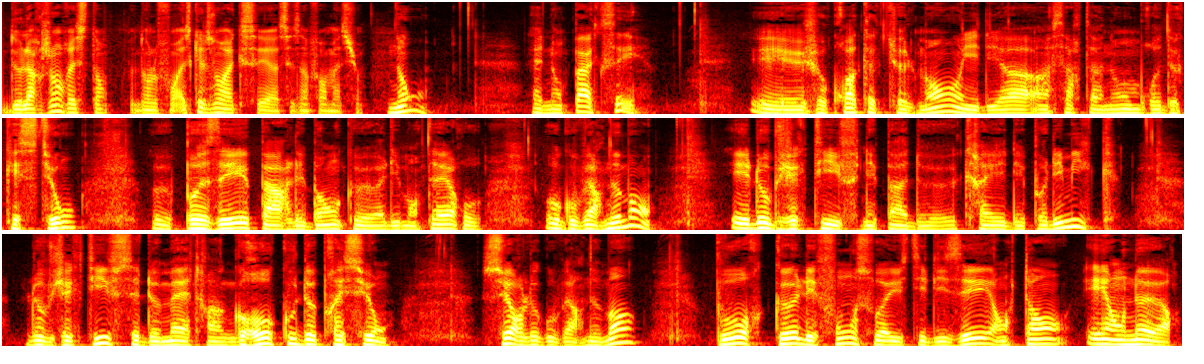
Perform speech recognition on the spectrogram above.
de l'argent restant dans le fonds Est-ce qu'elles ont accès à ces informations? Non, elles n'ont pas accès. Et je crois qu'actuellement, il y a un certain nombre de questions euh, posées par les banques alimentaires au, gouvernement. Et l'objectif n'est pas de créer des polémiques. L'objectif, c'est de mettre un gros coup de pression sur le gouvernement pour que les fonds soient utilisés en temps et en heure.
